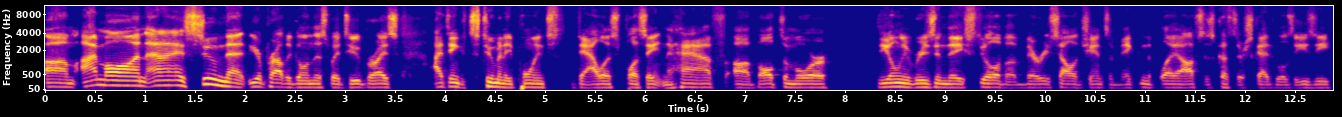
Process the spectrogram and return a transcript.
Um, I'm on, and I assume that you're probably going this way too, Bryce. I think it's too many points. Dallas plus eight and a half. Uh, Baltimore. The only reason they still have a very solid chance of making the playoffs is because their schedule is easy,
